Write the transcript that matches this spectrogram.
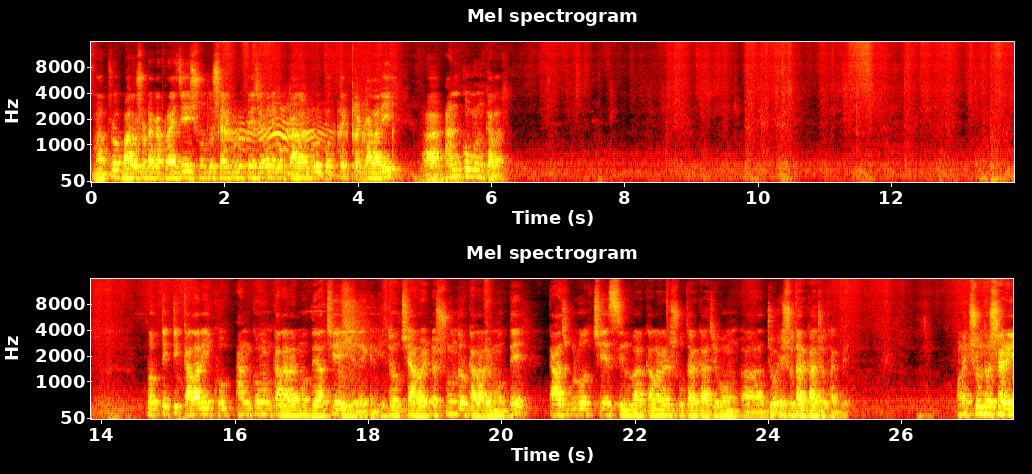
মাত্র বারোশো টাকা প্রাইজে এই সুন্দর শাড়িগুলো পেয়ে যাবেন এবং কালারগুলো প্রত্যেকটা কালারই আনকমন কালার প্রত্যেকটি কালারই খুব আনকমন কালারের মধ্যে আছে। এই যে দেখেন, এটা হচ্ছে আরও একটা সুন্দর কালারের মধ্যে। কাজগুলো হচ্ছে সিলভার কালারের সুতার কাজ এবং জরি সুতার কাজও থাকবে। অনেক সুন্দর শাড়ি।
